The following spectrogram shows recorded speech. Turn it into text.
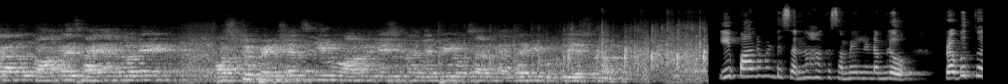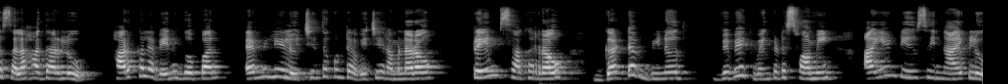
గారు కాంగ్రెస్ హయాంలోనే ఫస్ట్ పెన్షన్ స్కీమ్ అమలు చేసిందని చెప్పి ఒకసారి మీ అందరికీ గుర్తు చేస్తున్నాను. ఈ పార్లమెంటు సన్నాహక సమ్మేళనంలో ప్రభుత్వ సలహాదారులు హర్కల వేణుగోపాల్ ఎమ్మెల్యేలు చింతకుంట విజయ రమణారావు ప్రేమ్ సాగర్ రావు గడ్డం వినోద్ వివేక్ వెంకటస్వామి ఐఎన్టీయూసీ నాయకులు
